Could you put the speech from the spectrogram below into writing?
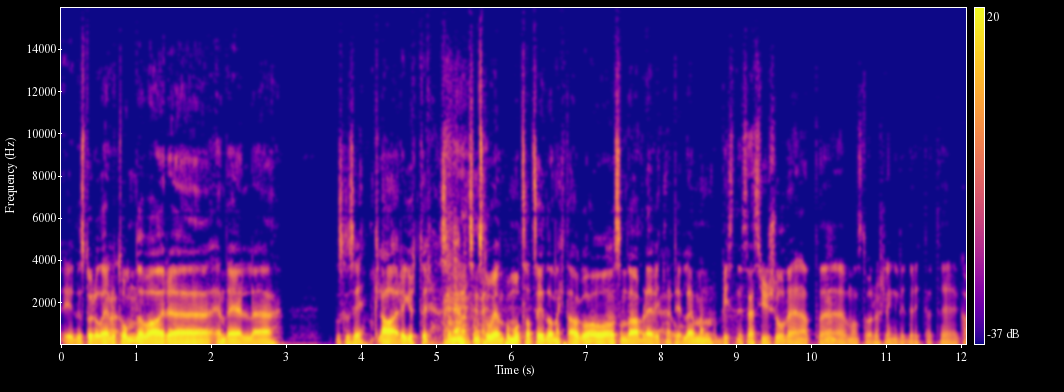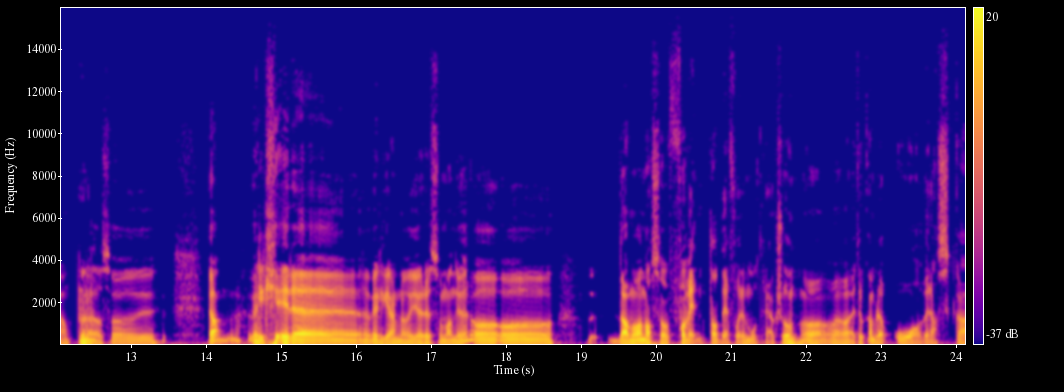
i det store og hele tom. Det var uh, en del uh, hva skal vi si, klare gutter som, som sto igjen på motsatt side og nekta å gå, og som da ble vitner til det. Men Business as usual, det at uh, man står og slenger litt dritt etter kamp. Mm. eh, Og så ja, velger uh, velgeren å gjøre som man gjør. Og, og da må han også forvente at det får en motreaksjon. Og, og jeg tror ikke han ble overraska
